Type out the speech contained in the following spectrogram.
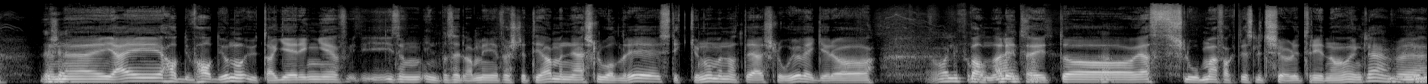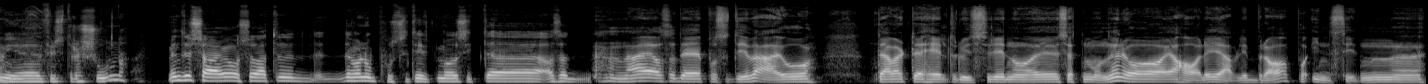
Det Men eh, jeg hadde, hadde jo noe utagering liksom, inne på cella mi i første tida, men jeg slo aldri stykker noe. Men at jeg slo jo vegger og litt banna litt høyt. Og jeg slo meg faktisk litt sjøl i trynet òg, egentlig. Det blir jo mye frustrasjon, da. Men du sa jo også at det det var noe positivt med å sitte Altså Nei, altså det positive er jo Det har vært helt rusfri nå i 17 måneder, og jeg har det jævlig bra på innsiden. eh,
